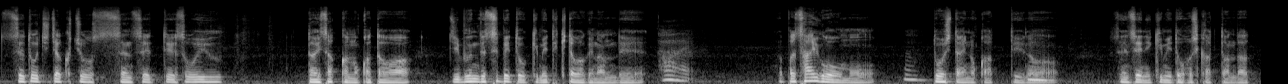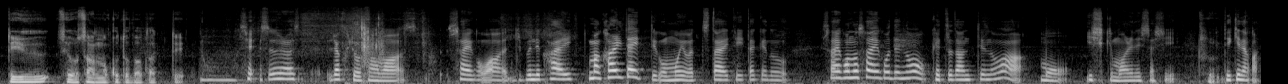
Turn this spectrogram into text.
瀬戸内寂聴先生ってそういう大作家の方は自分で全てを決めてきたわけなんではい。やっぱり最後もうん。どうしたいのかっていうのうん。は先生に決めてほしかったんだっていう瀬尾さんの言葉があって。それは寂聴さんは最後は自分で帰り,、まあ、帰りたいっていう思いは伝えていたけど最後の最後での決断っていうのはもう意識もあれでしたしできなかっ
